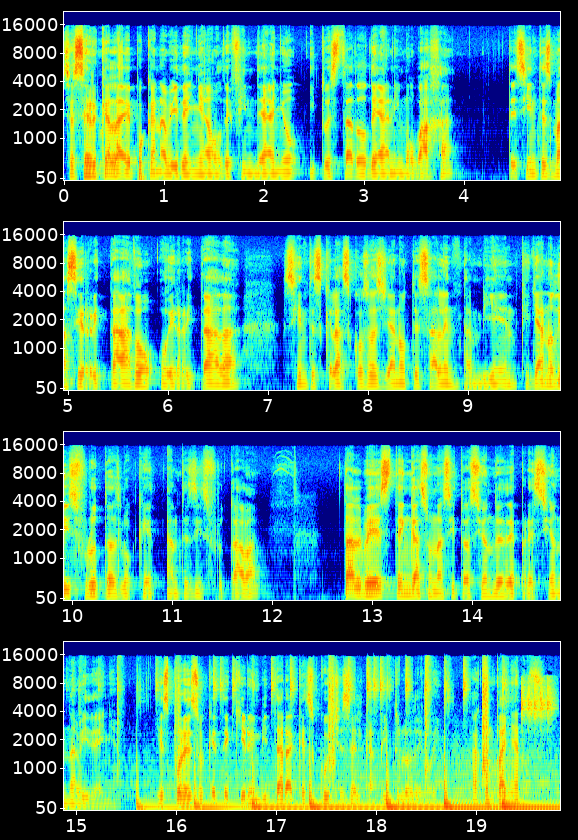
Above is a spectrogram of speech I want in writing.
Se acerca la época navideña o de fin de año y tu estado de ánimo baja. ¿Te sientes más irritado o irritada? ¿Sientes que las cosas ya no te salen tan bien? ¿Que ya no disfrutas lo que antes disfrutaba? Tal vez tengas una situación de depresión navideña. Y es por eso que te quiero invitar a que escuches el capítulo de hoy. Acompáñanos.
